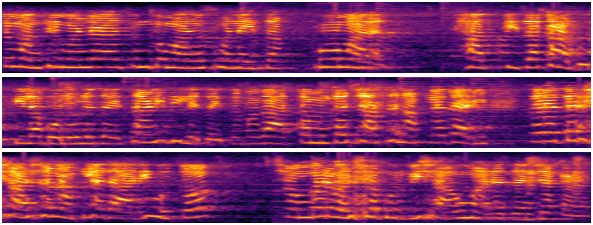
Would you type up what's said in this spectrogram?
तर मंत्रिमंडळातून तो माणूस म्हणायचा हो महाराज हा तिचा कागद तिला बोलवलं जायचं आणि दिलं जायचं. बघा आता म्हणतात शासन आपल्या दारी खरं तर शासन आपल्या दारी होतं शंभर वर्षापूर्वी शाहू महाराजांच्या काळात.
